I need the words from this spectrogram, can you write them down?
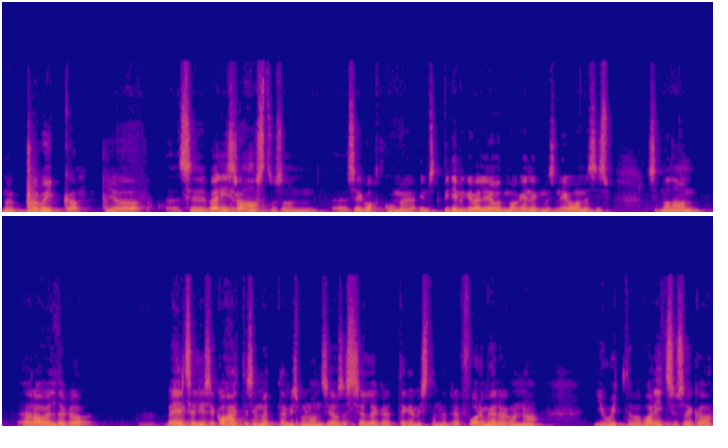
nagu, nagu ikka ja see välisrahastus on see koht, kuhu me ilmselt pidimegi välja jõudma, aga enne kui me sinna jõuame, siis, siis ma tahan ära öelda ka veel sellise kahetise mõtte, mis mul on seoses sellega, et tegemist on nüüd Reformierakonna äh, juhitava valitsusega.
